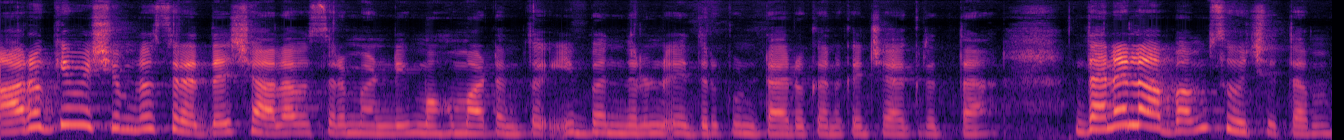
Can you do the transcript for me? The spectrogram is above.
ఆరోగ్యం విషయంలో శ్రద్ధ చాలా అవసరం అండి. మొహమాటంతో ఇబ్బందులను ఎదుర్కొంటారు. కనుక జాగ్రత్త. ధనలాభం సూచితం.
